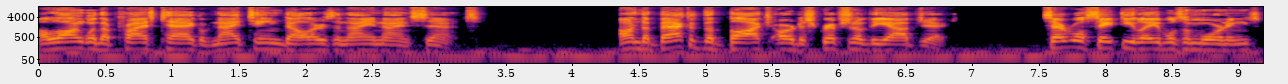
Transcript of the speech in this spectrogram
along with a price tag of $19.99. On the back of the box are a description of the object, several safety labels and warnings,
